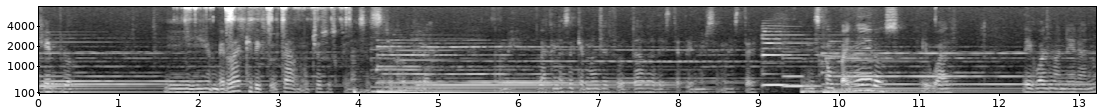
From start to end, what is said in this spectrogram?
ejemplo. Y en verdad que disfrutaba mucho sus clases, yo creo que era la clase que más disfrutaba de este primer semestre, mis compañeros igual, de igual manera, ¿no?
